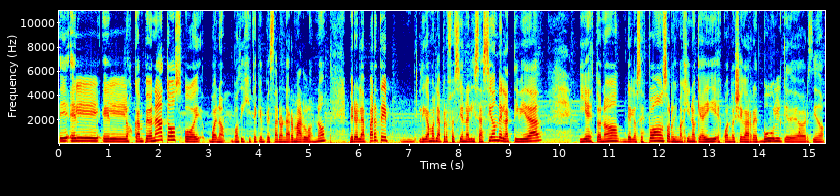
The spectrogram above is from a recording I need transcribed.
El- los campeonatos, o bueno, vos dijiste que empezaron a armarlos, ¿no? Pero la parte, digamos, la profesionalización de la actividad y esto, ¿no? De los sponsors, imagino que ahí es cuando llega Red Bull, que debe haber sido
